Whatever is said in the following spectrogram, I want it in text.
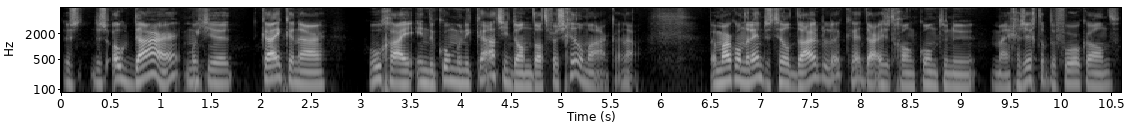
Dus, dus ook daar moet je kijken naar hoe ga je in de communicatie dan dat verschil maken. Nou, bij Mark Onderneemt is het heel duidelijk. Hè, daar is het gewoon continu mijn gezicht op de voorkant,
